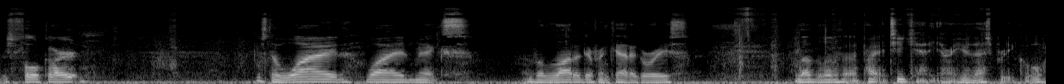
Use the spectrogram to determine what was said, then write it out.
there's folk art. Just a wide, wide mix of a lot of different categories. Love the little, uh, probably a tea caddy right here. That's pretty cool.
